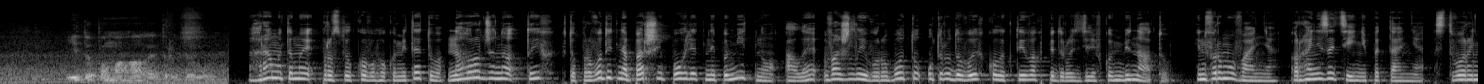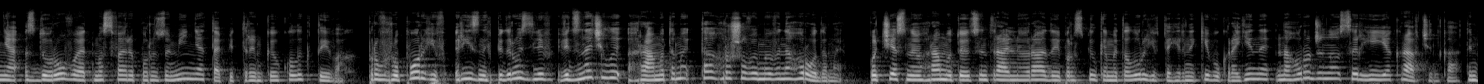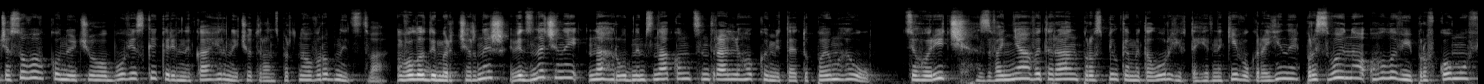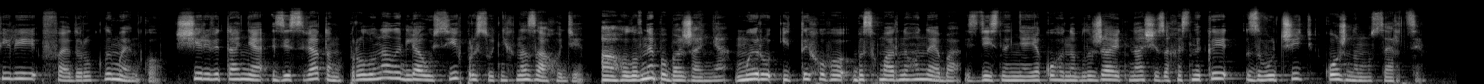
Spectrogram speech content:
і допомагали друг другу. Грамотами профспілкового комітету нагороджено тих, хто проводить на перший погляд непомітну, але важливу роботу у трудових колективах підрозділів комбінату. Інформування, організаційні питання, створення здорової атмосфери порозуміння та підтримки у колективах. Профгрупоргів різних підрозділів відзначили грамотами та грошовими винагородами. Почесною грамотою Центральної ради профспілки металургів та гірників України нагороджено Сергія Кравченка, тимчасово виконуючого обов'язки керівника гірничо-транспортного виробництва. Володимир Черниш відзначений нагрудним знаком Центрального комітету ПМГУ. Цьогоріч звання ветеран профспілки металургів та гірників України присвоєно голові профкому філії Федору Клименко. Щирі вітання зі святом пролунали для усіх присутніх на заході. А головне побажання миру і тихого безхмарного неба, здійснення якого наближають наші захисники, звучить кожному серці.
